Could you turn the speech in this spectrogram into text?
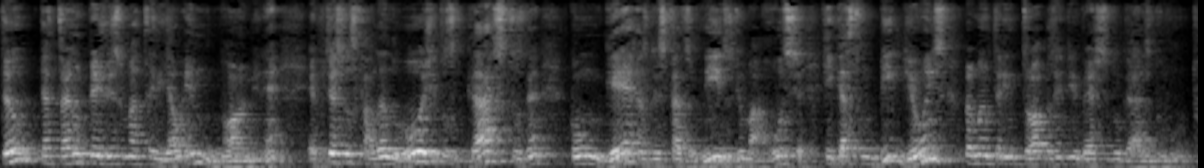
Então, já traz um prejuízo material enorme, né? É porque estamos falando hoje dos gastos né, com guerras dos Estados Unidos, de uma Rússia, que gastam bilhões para manterem tropas em diversos lugares do mundo.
